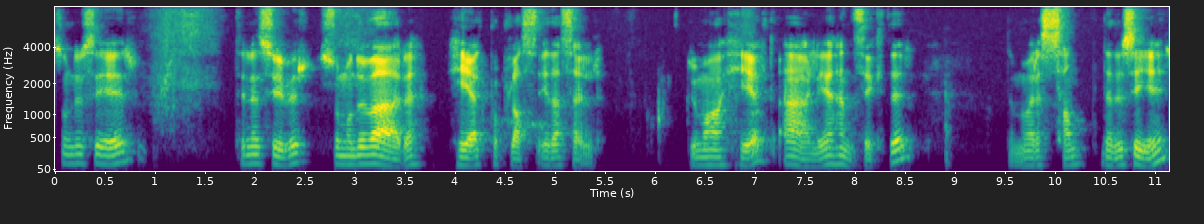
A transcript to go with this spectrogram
som du sier, til en syver, så må du være helt på plass i deg selv. Du må ha helt ærlige hensikter. Det må være sant, det du sier.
